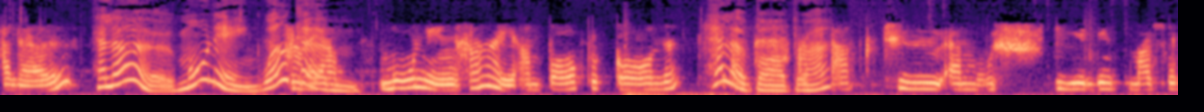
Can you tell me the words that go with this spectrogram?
Hello. Hello. Morning. Welcome. um, morning. Hi, I'm Barbara Garner. Hello, Barbara. I'd like to um, wish the Link Muscle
